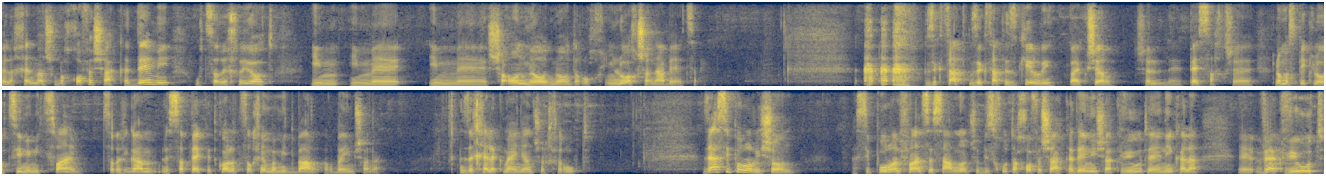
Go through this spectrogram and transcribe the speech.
ולכן משהו בחופש האקדמי הוא צריך להיות עם, עם, אה, עם שעון מאוד מאוד ארוך, עם לוח שנה בעצם. זה קצת, זה קצת הזכיר לי בהקשר של אה, פסח, שלא מספיק להוציא ממצרים, צריך גם לספק את כל הצרכים במדבר 40 שנה. זה חלק מהעניין של חירות. זה הסיפור הראשון, הסיפור על פרנסס ארנולד, שבזכות החופש האקדמי שהקביעות העניקה לה, אה, והקביעות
